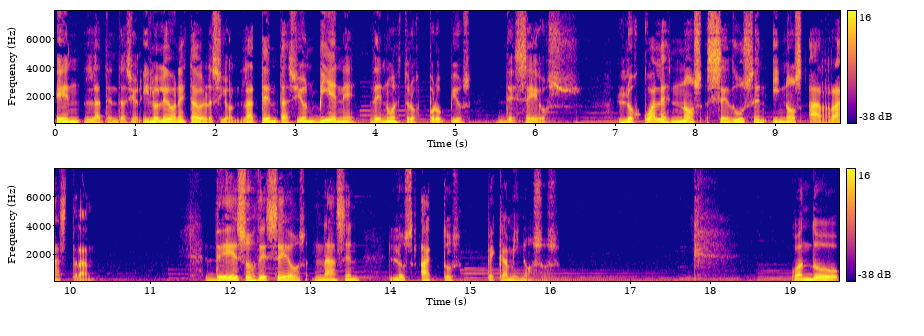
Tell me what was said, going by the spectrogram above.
en la tentación. Y lo leo en esta versión. La tentación viene de nuestros propios deseos, los cuales nos seducen y nos arrastran. De esos deseos nacen los actos pecaminosos. Cuando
